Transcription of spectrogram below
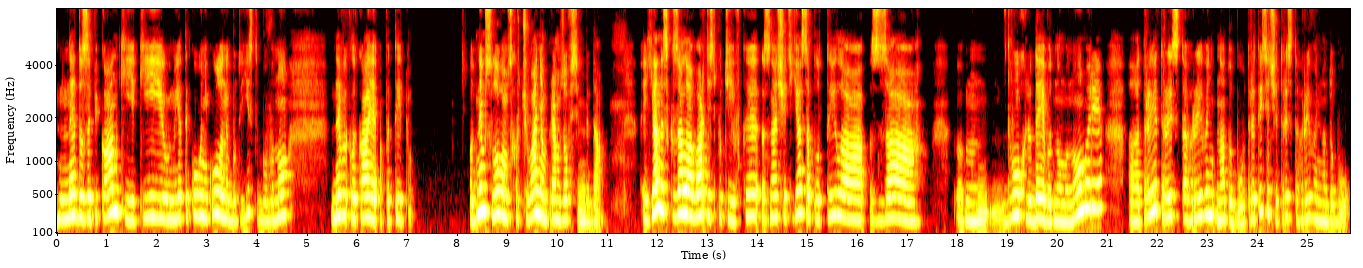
недозапіканки, які ну, я такого ніколи не буду їсти, бо воно не викликає апетиту. Одним словом, з харчуванням прям зовсім біда. Я не сказала вартість путівки, значить, я заплатила за ем, двох людей в одному номері 3-300 гривень на добу. 3300 гривень на добу.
